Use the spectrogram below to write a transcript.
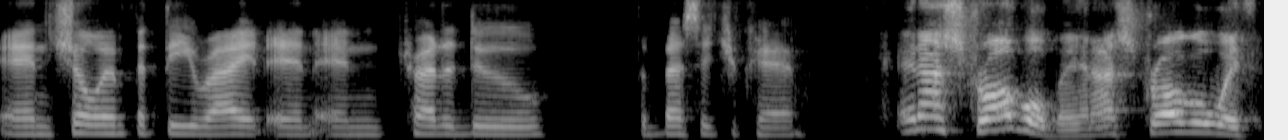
and show empathy, right? And and try to do the best that you can. and I struggle, man. I struggle with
